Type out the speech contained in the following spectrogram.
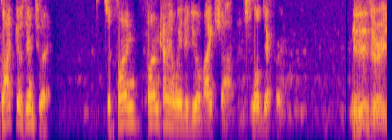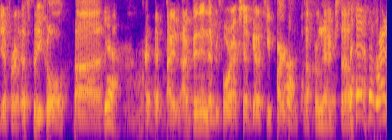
a lot goes into it. It's a fun, fun kind of way to do a bike shop. It's a little different. It is very different. That's pretty cool. Uh, yeah, I, have been in there before. Actually, I've got a few parts oh. and stuff from there. So right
